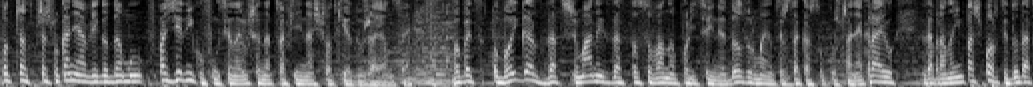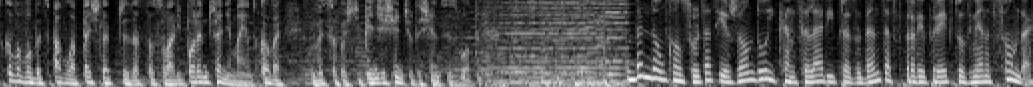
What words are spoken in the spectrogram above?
Podczas przeszukania w jego domu w październiku funkcjonariusze natrafili na środki odurzające. Wobec obojga z zatrzymanych zastosowano policyjny dozór, mają też zakaz opuszczania kraju, zabrano im paszporty. Dodatkowo wobec Pawła P. zastosowali poręczenie majątkowe w wysokości 50 tysięcy złotych. Będą konsultacje rządu i kancelarii prezydenta w sprawie projektu zmian w sądach.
